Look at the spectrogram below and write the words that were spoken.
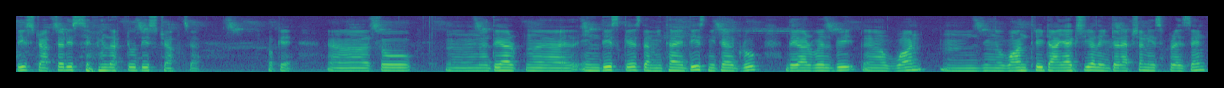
this structure is similar to this structure. Okay so um, they are uh, in this case the methyl this methyl group there will be uh, one um, one three diaxial interaction is present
